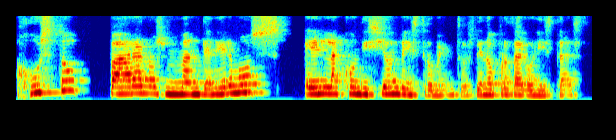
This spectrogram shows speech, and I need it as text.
justo para nos mantenernos en la condición de instrumentos, de no protagonistas.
